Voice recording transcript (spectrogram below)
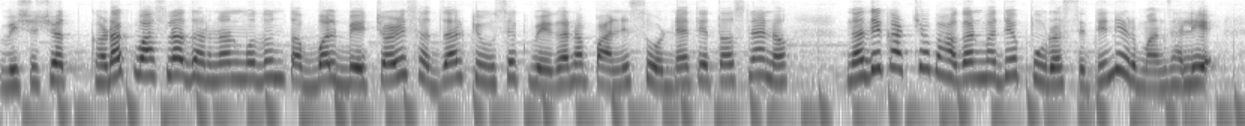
विशेषत खडकवासला धरणांमधून तब्बल बेचाळीस हजार क्युसेक वेगानं पाणी सोडण्यात येत असल्यानं नदीकाठच्या भागांमध्ये पूरस्थिती निर्माण झाली आहे.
